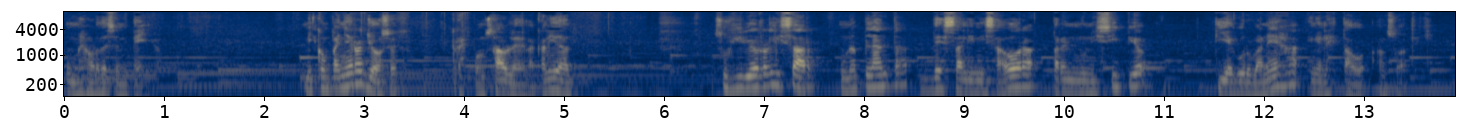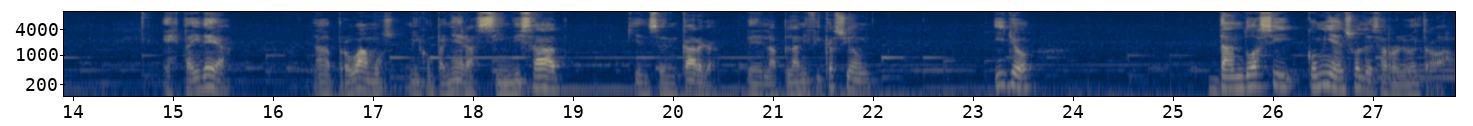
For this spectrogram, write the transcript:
un mejor desempeño. Mi compañero Joseph, responsable de la calidad, sugirió realizar una planta desalinizadora para el municipio Diego Urbaneja en el estado Anzoátegui. Esta idea aprobamos mi compañera Cindy Saad, quien se encarga de la planificación, y yo, dando así comienzo al desarrollo del trabajo.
